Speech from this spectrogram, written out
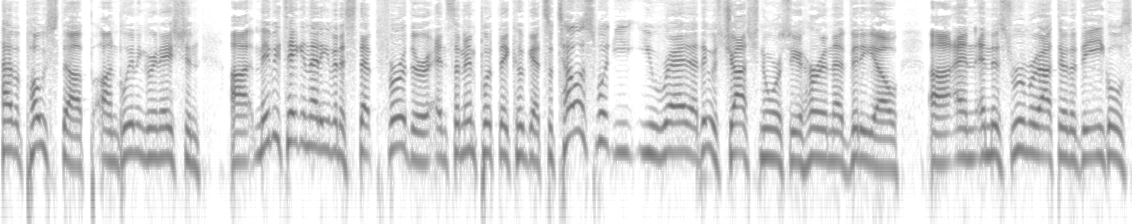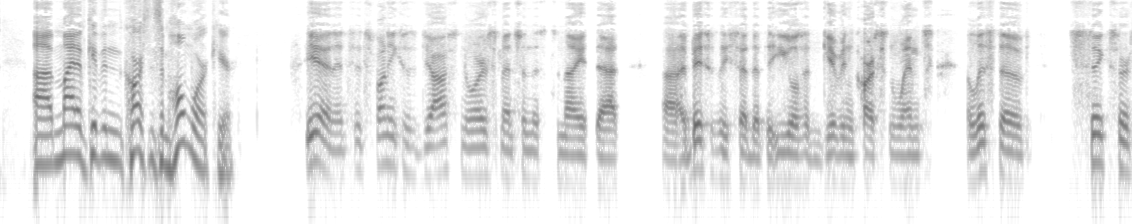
have a post up on Bleeding Green Nation, uh, maybe taking that even a step further and some input they could get. So tell us what you, you read. I think it was Josh Norris who you heard in that video, uh, and and this rumor out there that the Eagles uh, might have given Carson some homework here. Yeah, and it's it's funny because Josh Norris mentioned this tonight that uh, it basically said that the Eagles had given Carson Wentz a list of six or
